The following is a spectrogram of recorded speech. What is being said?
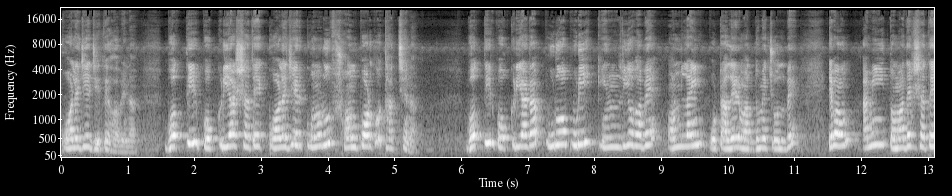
কলেজে যেতে হবে না। ভর্তির প্রক্রিয়ার সাথে কলেজের কোনোরূপ সম্পর্ক থাকছে না। ভর্তির প্রক্রিয়াটা পুরোপুরি কেন্দ্রীয়ভাবে অনলাইন পোর্টালের মাধ্যমে চলবে এবং আমি তোমাদের সাথে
